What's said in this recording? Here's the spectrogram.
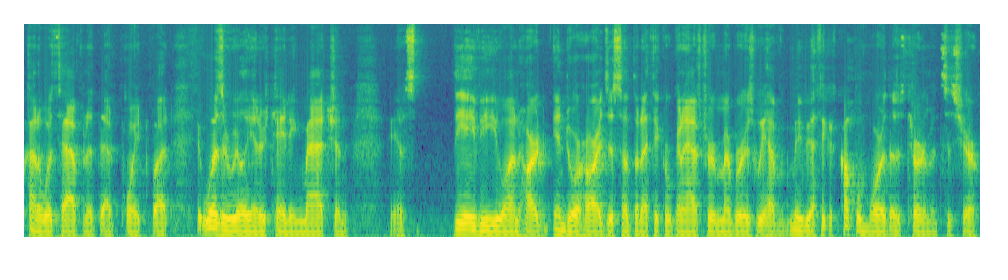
kind of what's happened at that point. But it was a really entertaining match, and you know, the AVU on hard indoor hards is something I think we're going to have to remember as we have maybe I think a couple more of those tournaments this year.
